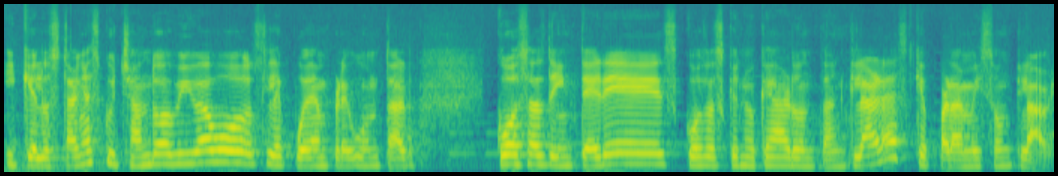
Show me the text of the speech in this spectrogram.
y que lo están escuchando a viva voz, le pueden preguntar cosas de interés, cosas que no quedaron tan claras que para mí son clave.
